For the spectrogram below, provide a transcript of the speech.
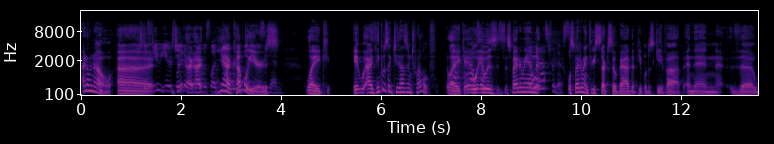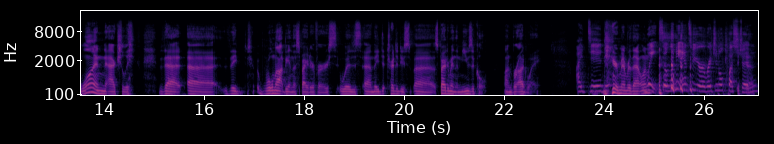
I don't know. Uh Just a few years ju- later, I- and I I- was like, yeah, a couple years. like it I think it was like 2012. Like I it, was like, was Spider-Man No one asked for this. well, Spider-Man 3 sucked so bad that people just gave up. And then the one actually that uh they will not be in the Spider-Verse was um, they did, tried to do uh, Spider-Man the musical on Broadway. I did you remember that one? wait. So let me answer your original question,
